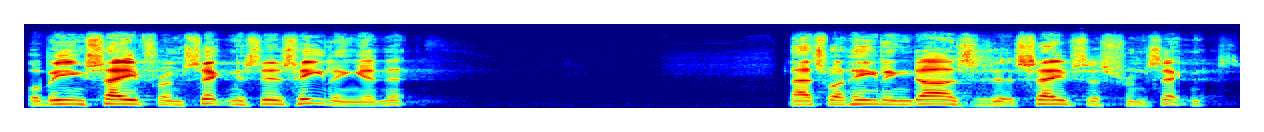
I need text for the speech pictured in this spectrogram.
Well, being saved from sickness is healing, isn't it? That's what healing does, is it saves us from sickness.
